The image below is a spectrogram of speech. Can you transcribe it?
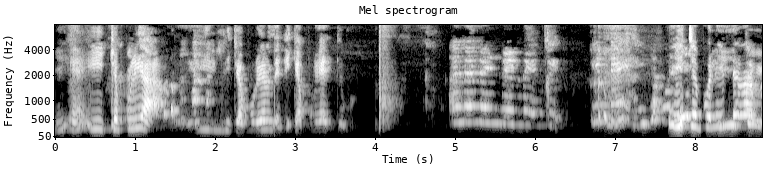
ഈ- ഏ, ഈച്ചപ്പുളിയാ ഈ ഈച്ചപ്പുളിയാണ് നെല്ലിക്കപ്പുളി ആയിരിക്കും ഈറ്റപ്പുലി ഉണ്ട് പാപ്പ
